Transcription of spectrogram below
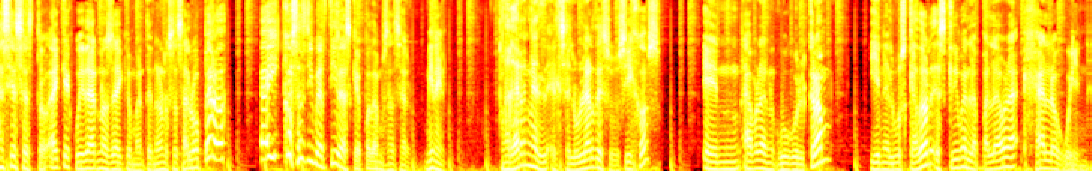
así es esto. Hay que cuidarnos y hay que mantenernos a salvo. Pero hay cosas divertidas que podemos hacer. Miren, agarren el, el celular de sus hijos, en, abran Google Chrome y en el buscador escriban la palabra Halloween.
